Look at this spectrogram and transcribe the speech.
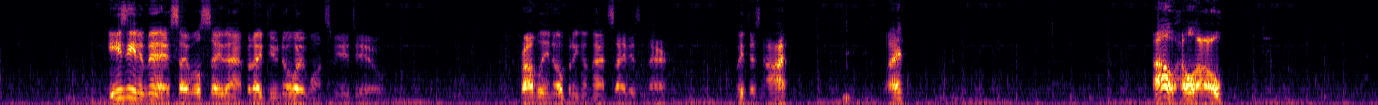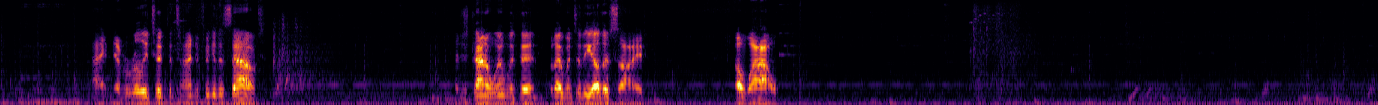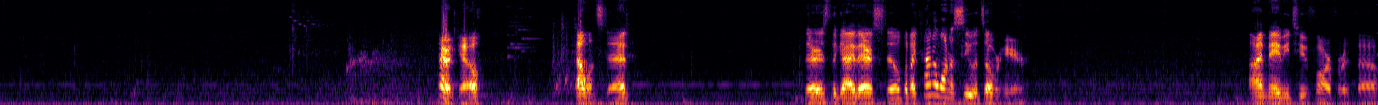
Easy to miss, I will say that, but I do know what it wants me to do. Probably an opening on that side, isn't there? Wait, there's not? What? Oh, hello. I never really took the time to figure this out. I just kind of went with it, but I went to the other side. Oh, wow. One's dead. There's the guy there still, but I kind of want to see what's over here. I may be too far for it, though.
